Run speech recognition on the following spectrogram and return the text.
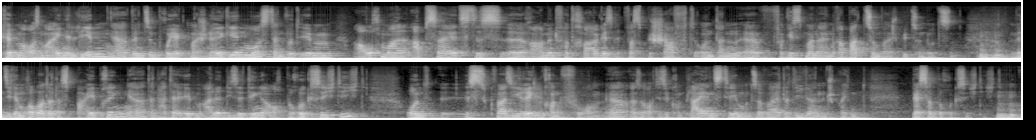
Kennt man aus dem eigenen Leben, ja, wenn es im Projekt mal schnell gehen muss, dann wird eben auch mal abseits des äh, Rahmenvertrages etwas beschafft und dann äh, vergisst man einen Rabatt zum Beispiel zu nutzen. Mhm. wenn Sie dem Roboter das beibringen, ja, dann hat er eben alle diese Dinge auch berücksichtigt und ist quasi regelkonform. Ja? Also auch diese Compliance-Themen und so weiter, die werden entsprechend besser berücksichtigt. Mhm.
